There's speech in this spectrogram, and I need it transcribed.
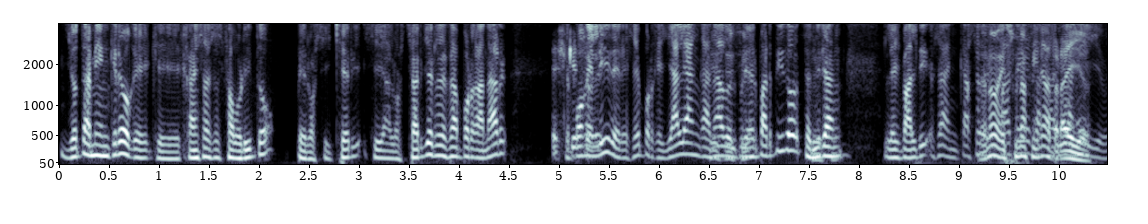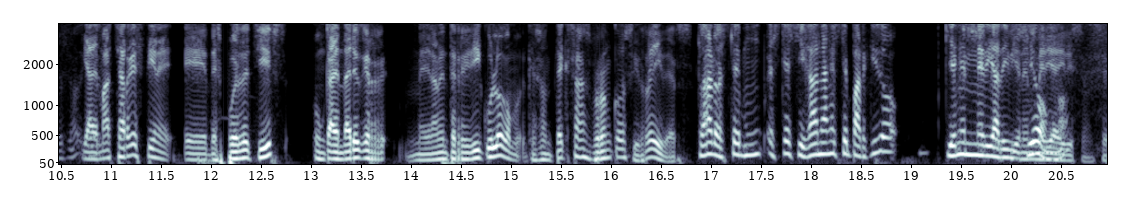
yo también creo que, que Kansas es favorito, pero si, si a los Chargers les da por ganar, Es se que pongan líderes, ¿eh? porque ya le han ganado sí, el sí. primer partido, tendrían, les valdría, o sea, en caso No, de no, es empate, una final para ellos. ¿no? Y además Chargers tiene, eh, después de Chiefs, un calendario que es medianamente ridículo, como- que son Texans, Broncos y Raiders. Claro, es que, es que si ganan este partido, tienen media división. Tienen media ¿no? división, sí.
